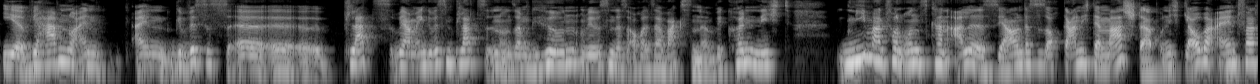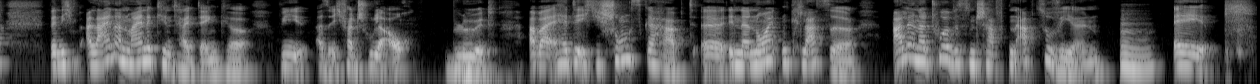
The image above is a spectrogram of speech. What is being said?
ihr, wir haben nur ein ein gewisses äh, äh, Platz, wir haben einen gewissen Platz in unserem Gehirn und wir wissen das auch als Erwachsene. Wir können nicht, niemand von uns kann alles, ja, und das ist auch gar nicht der Maßstab. Und ich glaube einfach, wenn ich allein an meine Kindheit denke, wie, also ich fand Schule auch blöd, aber hätte ich die Chance gehabt, äh, in der neunten Klasse alle Naturwissenschaften abzuwählen, mhm. ey, pff,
